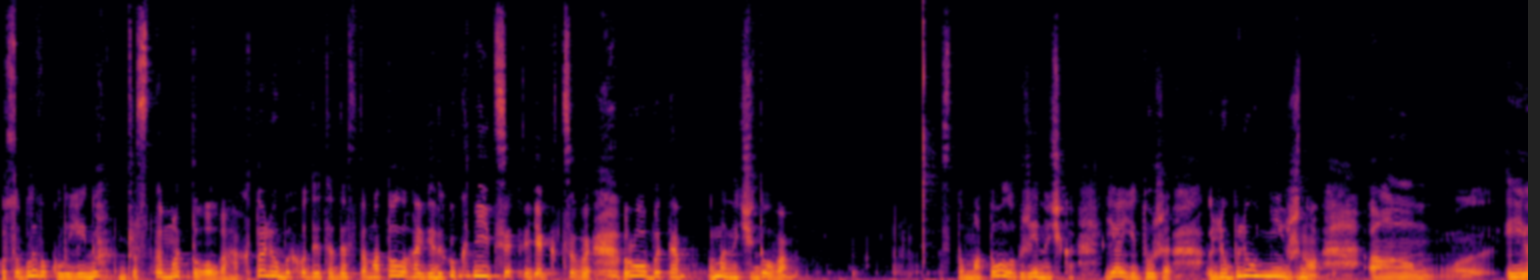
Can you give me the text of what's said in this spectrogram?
Особливо, коли я йду до стоматолога. Хто любить ходити до стоматолога, відгукніться, як це ви робите. У мене чудова стоматолог, жіночка. Я її дуже люблю ніжно. І,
